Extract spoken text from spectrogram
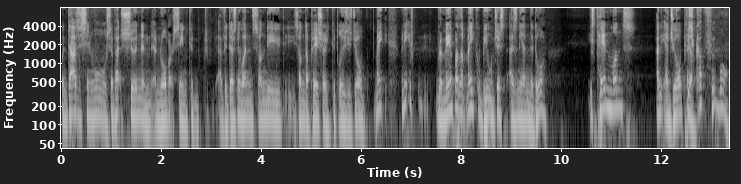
when Daz is saying, "Oh, it's a bit soon," and, and Robert's saying, "Could if he doesn't win Sunday, he's under pressure. He could lose his job." Mike, we need to remember that Michael Beale just isn't in the door. He's ten months into a job here. it's cup football.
